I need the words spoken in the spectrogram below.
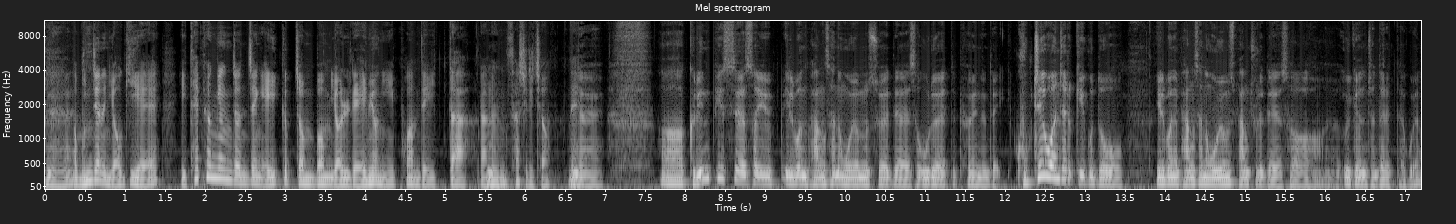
네. 아, 문제는 여기에 이 태평양 전쟁 A급 전범 14명이 포함되어 있다라는 음. 사실이죠. 네. 네. 아, 그린피스에서 일본 방사능 오염수에 대해서 우려했던 표현했는데 국제 원자력 기구도 일본의 방사능 오염수 방출에 대해서 의견을 전달했다고요?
